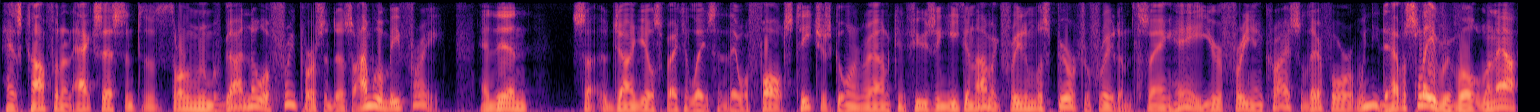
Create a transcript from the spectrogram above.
has confident access into the throne room of God. No, a free person does. So I'm going to be free. And then John Gill speculates that there were false teachers going around confusing economic freedom with spiritual freedom, saying, hey, you're free in Christ, so therefore we need to have a slave revolt. Well, now,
